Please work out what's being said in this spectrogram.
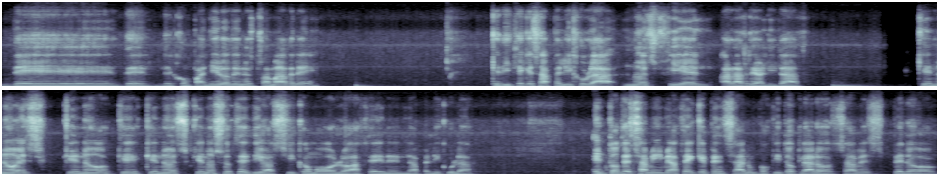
de, de, del compañero de nuestra madre que dice que esa película no es fiel a la realidad, que no es que no que, que no es que no sucedió así como lo hacen en la película. Entonces a mí me hace que pensar un poquito, claro, ¿sabes? Pero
